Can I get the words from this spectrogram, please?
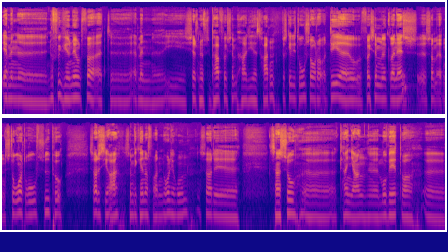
Jamen, øh, nu fik vi jo nævnt før, at, øh, at man øh, i Chateauneuf Pape for eksempel har de her 13 forskellige druesorter, og det er jo for eksempel Grenache, øh, som er den store drue sydpå. Så er det Syrah, som vi kender fra den nordlige rune. Så er det øh, Sanso, øh, Cagnan, øh, Mauvedre. Øh,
